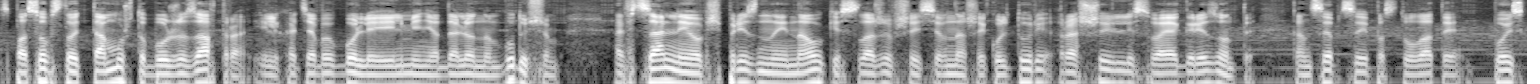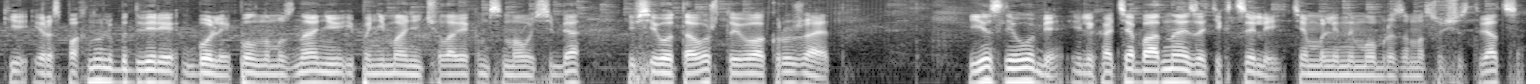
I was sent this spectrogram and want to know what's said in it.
Способствовать тому, чтобы уже завтра или хотя бы в более или менее отдаленном будущем – Официальные и общепризнанные науки, сложившиеся в нашей культуре, расширили свои горизонты, концепции, постулаты, поиски и распахнули бы двери к более полному знанию и пониманию человеком самого себя и всего того, что его окружает. Если обе или хотя бы одна из этих целей тем или иным образом осуществятся,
